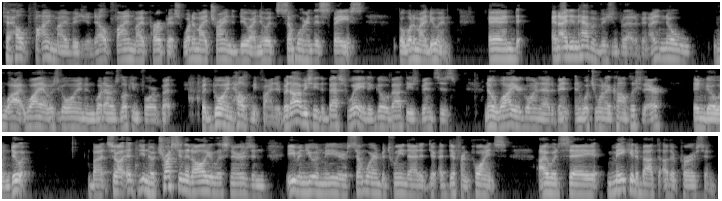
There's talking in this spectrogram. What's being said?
to help find my vision, to help find my purpose. What am I trying to do? I know it's somewhere in this space, but what am I doing? And and I didn't have a vision for that event. I didn't know why why I was going and what I was looking for, but but going helped me find it. But obviously, the best way to go about these events is know why you're going to that event and what you want to accomplish there, and go and do it. But so you know, trusting that all your listeners and even you and me are somewhere in between that at, at different points. I would say make it about the other person.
